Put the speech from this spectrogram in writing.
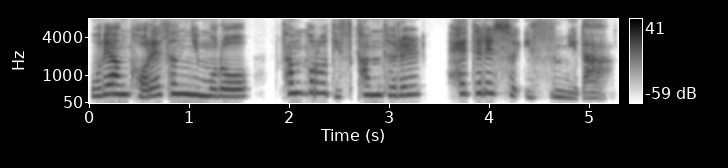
우량 거래선님으로 3% 디스카운트를 해드릴 수 있습니다.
